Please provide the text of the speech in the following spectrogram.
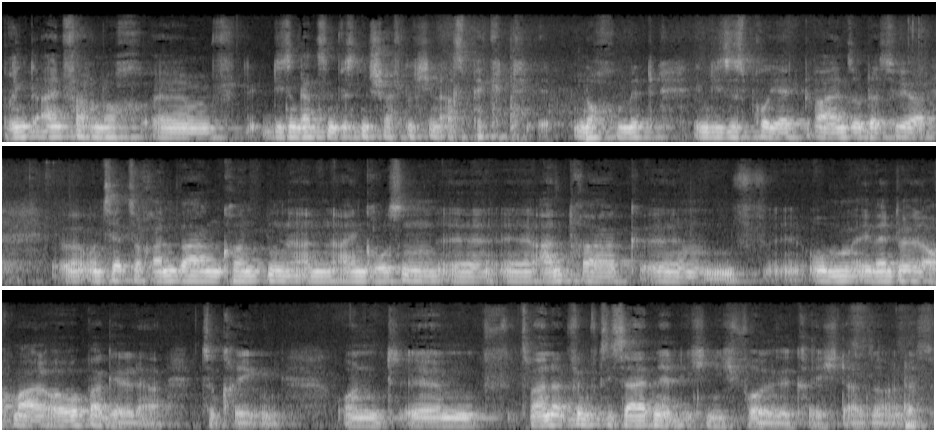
bringt einfach noch ähm, diesen ganzen wissenschaftlichen Aspekt noch mit in dieses Projekt rein, sodass wir äh, uns jetzt auch ranwagen konnten an einen großen äh, äh Antrag, äh, um eventuell auch mal Europagelder zu kriegen. Und 250 Seiten hätte ich nicht voll gekriegt. Also das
